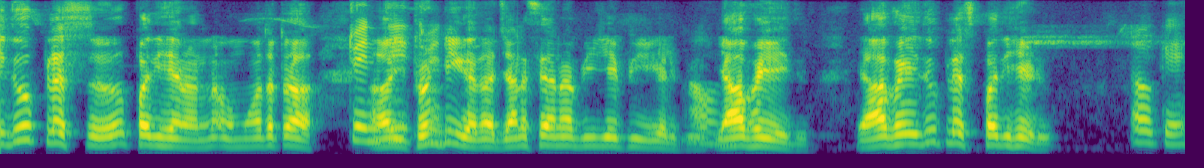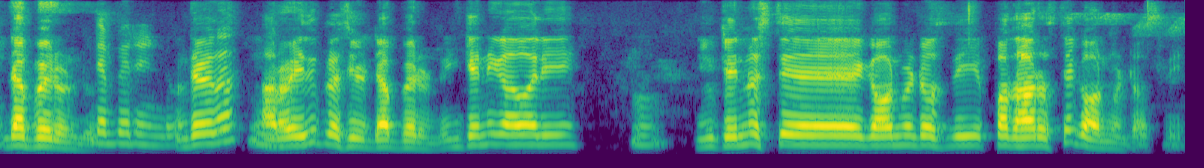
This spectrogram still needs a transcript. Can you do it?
ఐదు ప్లస్ పదిహేను అన్న మొదట ట్వంటీ కదా జనసేన బీజేపీ కలిపి. యాభై ఐదు. యాభై ఐదు ప్లస్ పదిహేడు. డెబ్బై రెండు. అంతే కదా. అరవై ఐదు ప్లస్ డెబ్బై రెండు. ఇంకెన్ని కావాలి. ఇంకెన్ని వస్తే గవర్నమెంట్ వస్తుంది? పదహారు వస్తే గవర్నమెంట్ వస్తుంది.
